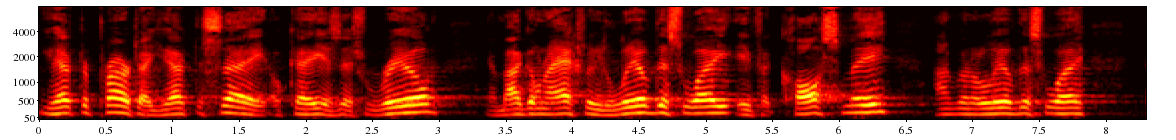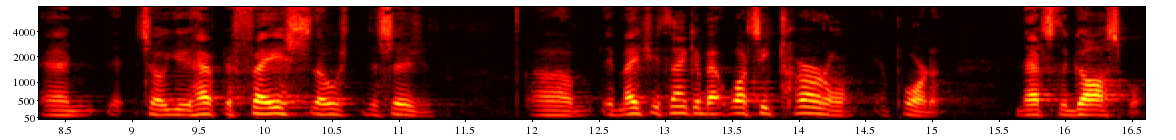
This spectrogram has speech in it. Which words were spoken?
You have to prioritize. You have to say, okay, is this real? Am I going to actually live this way? If it costs me, I'm going to live this way. And so you have to face those decisions. Um, it makes you think about what's eternal important. And that's the gospel.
